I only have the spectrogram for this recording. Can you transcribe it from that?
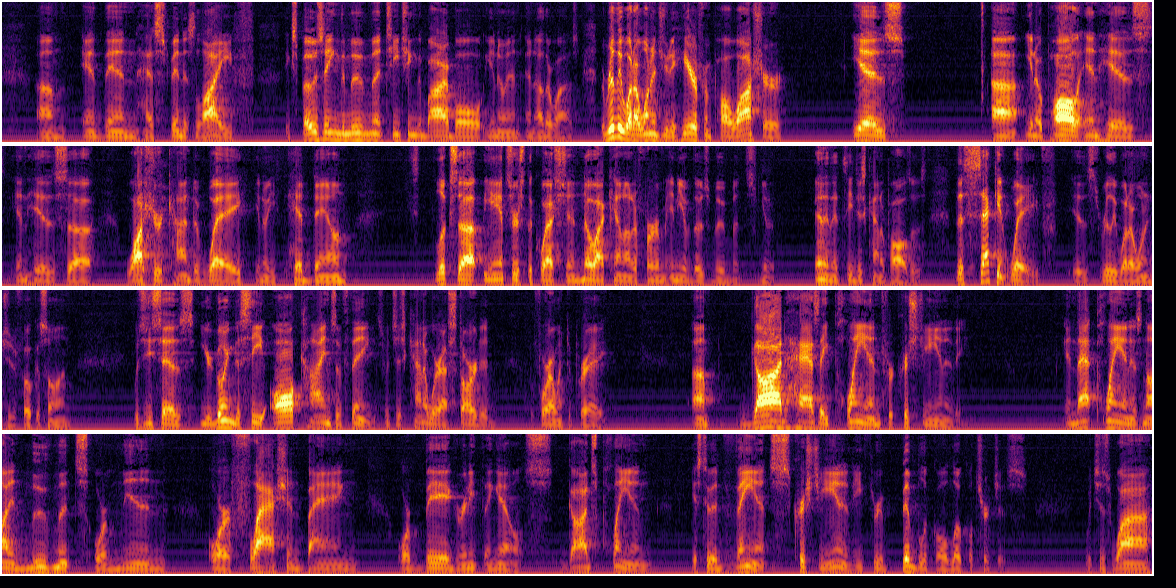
um, and then has spent his life exposing the movement, teaching the Bible, you know, and, and otherwise. But really, what I wanted you to hear from Paul Washer is, uh, you know, Paul in his in his uh, Washer kind of way, you know, he head down, looks up, he answers the question, "No, I cannot affirm any of those movements," you know, and then he just kind of pauses. The second wave is really what I wanted you to focus on which he says, You're going to see all kinds of things, which is kind of where I started before I went to pray. Um, God has a plan for Christianity. And that plan is not in movements or men or flash and bang or big or anything else. God's plan is to advance Christianity through biblical local churches, which is why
